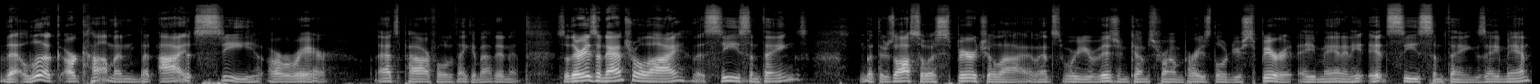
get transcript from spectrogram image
that look are common but eyes that see are rare that's powerful to think about isn't it so there is a natural eye that sees some things but there's also a spiritual eye. That's where your vision comes from. Praise the Lord, your spirit. Amen. And it sees some things. Amen.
